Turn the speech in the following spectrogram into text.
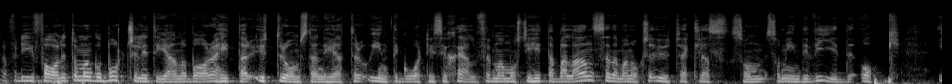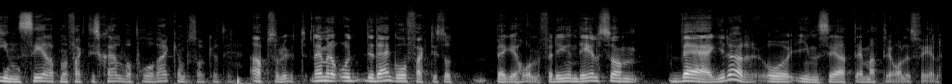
Ja, för det är ju farligt om man går bort sig lite grann och bara hittar yttre omständigheter och inte går till sig själv. För man måste ju hitta balansen där man också utvecklas som, som individ och inser att man faktiskt själv har påverkan på saker och ting. Absolut. Nej, men, och det där går faktiskt åt bägge håll. För det är ju en del som vägrar att inse att det är materialets fel.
